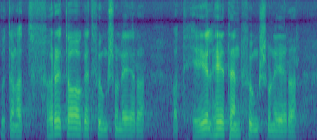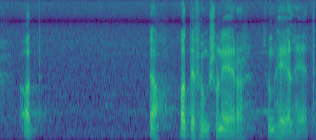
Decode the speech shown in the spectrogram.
utan att företaget funktionerar, att helheten funktionerar, att, ja, att det funktionerar som helhet.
